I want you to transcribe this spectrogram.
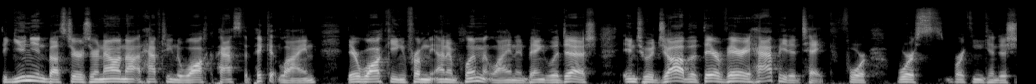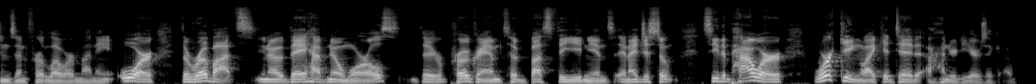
the union busters are now not having to walk past the picket line. They're walking from the unemployment line in Bangladesh into a job that they're very happy to take for worse working conditions and for lower money. Or the robots, you know, they have no morals. They're programmed to bust the unions. And I just don't see the power working like it did 100 years ago.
